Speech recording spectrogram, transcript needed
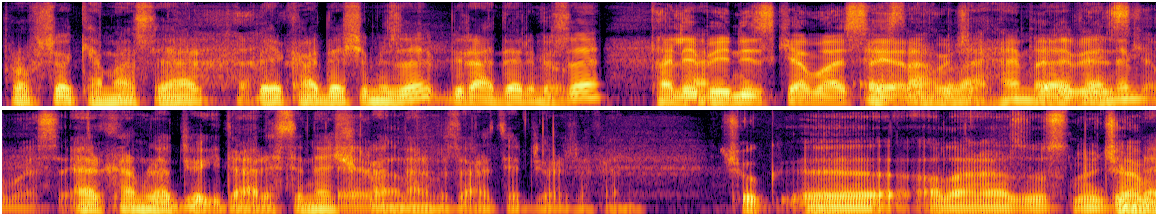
Profesör Kemal Sayar Bey kardeşimize, biraderimize Talebeniz Kemal Sayar'a Estağfurullah. hocam. Hem de Talebeniz efendim Kemal Sayar. Erkam Radyo İdaresi'ne şükranlarımızı arz ediyoruz efendim. Çok e, Allah razı olsun hocam. E,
